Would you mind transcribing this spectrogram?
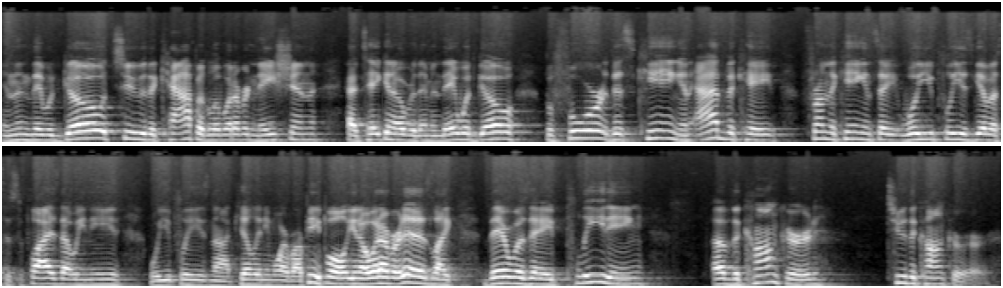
and then they would go to the capital of whatever nation had taken over them, and they would go before this king and advocate from the king and say, Will you please give us the supplies that we need? Will you please not kill any more of our people? You know, whatever it is. Like, there was a pleading of the conquered to the conqueror.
